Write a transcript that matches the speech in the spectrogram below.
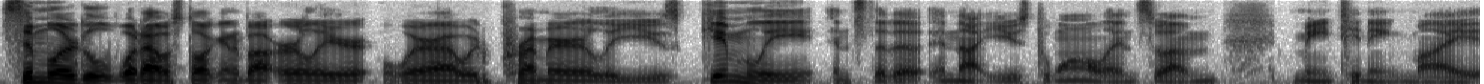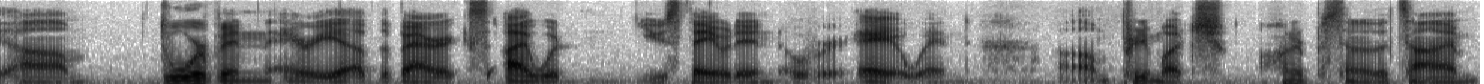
similar to what I was talking about earlier, where I would primarily use Gimli instead of and not use Dwalin. So I'm maintaining my um, dwarven area of the barracks. I would use Theoden over Eowyn um, pretty much 100% of the time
